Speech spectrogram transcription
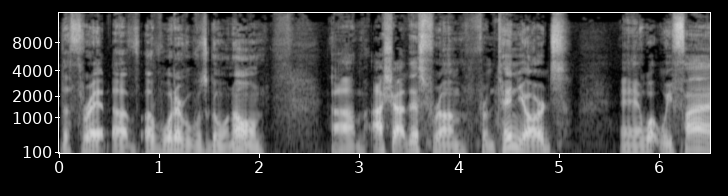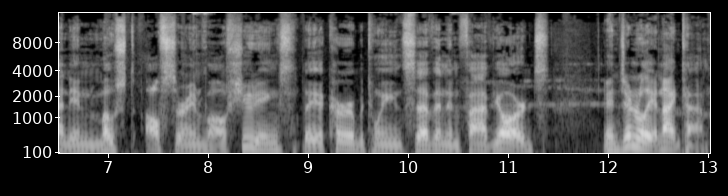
the threat of, of whatever was going on. Um, I shot this from, from 10 yards, and what we find in most officer involved shootings, they occur between seven and five yards and generally at nighttime.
